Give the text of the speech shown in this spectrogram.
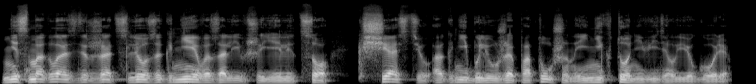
не смогла сдержать слезы гнева, залившие ей лицо. К счастью, огни были уже потушены, и никто не видел ее горя.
